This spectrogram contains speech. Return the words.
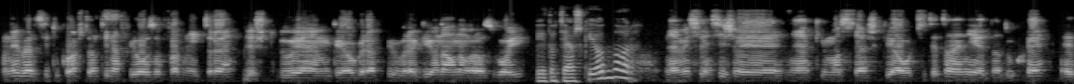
Univerzitu Konštantína Filozofa v Nitre, kde študujem geografiu v regionálnom rozvoji. Je to ťažký odbor? Nemyslím si, že je nejaký moc ťažký a určite to je jednoduché. Je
